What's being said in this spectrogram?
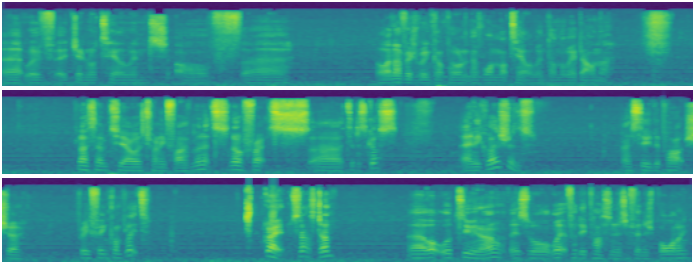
uh, with a general tailwind of, uh, or an average wind component of 1 knot tailwind on the way down there. Flight time 2 hours 25 minutes, no threats uh, to discuss. Any questions? That's the departure briefing complete. Great, so that's done. Uh, what we'll do now is we'll wait for the passengers to finish boarding.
